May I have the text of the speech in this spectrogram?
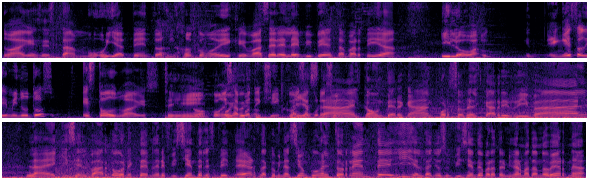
Nuages está muy atento, ¿no? Como dije, va a ser el MVP de esta partida. Y lo va. En estos 10 minutos es todo Nuages. ¿no? Con Uy, esa Potic Shield, con Ahí esa está, curación. el counter gang por sobre el carry rival. La X, el barco, conecta de manera eficiente el Split Earth, la combinación con el torrente y el daño suficiente para terminar matando a Berna.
